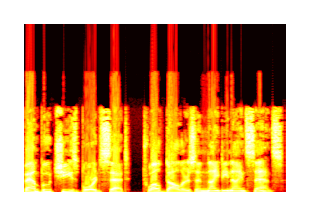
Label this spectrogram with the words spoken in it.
Bamboo cheese board set, $12.99.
